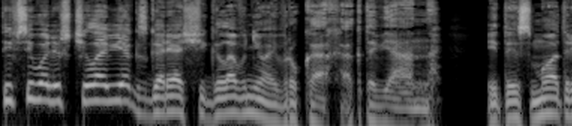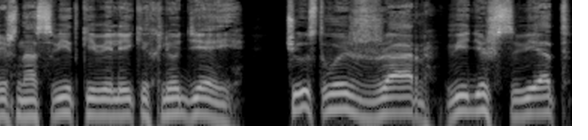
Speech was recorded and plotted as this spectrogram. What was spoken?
Ты всего лишь человек с горящей головней в руках, Октавиан. И ты смотришь на свитки великих людей, чувствуешь жар, видишь свет,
